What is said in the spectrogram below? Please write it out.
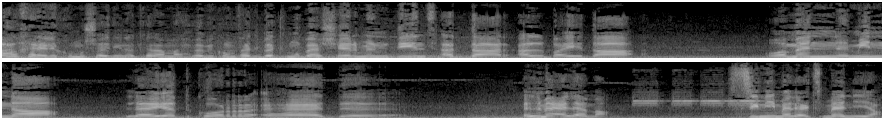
صباح الخير عليكم مشاهدينا الكرام مرحبا بكم في البث المباشر من مدينة الدار البيضاء. ومن منا لا يذكر هذا المعلمة السينما العثمانية.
